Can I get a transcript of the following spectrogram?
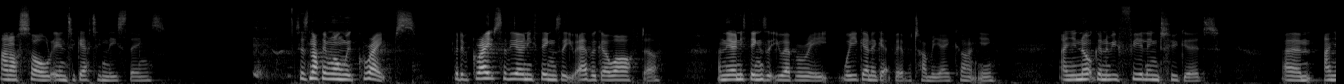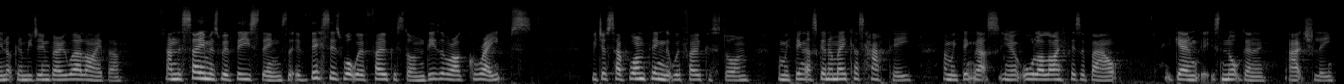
and our soul into getting these things. So there's nothing wrong with grapes. But if grapes are the only things that you ever go after, and the only things that you ever eat, well, you're going to get a bit of a tummy ache, aren't you? And you're not going to be feeling too good. Um, and you're not going to be doing very well either. And the same as with these things, that if this is what we're focused on, these are our grapes, we just have one thing that we're focused on, and we think that's going to make us happy, and we think that's you know all our life is about. Again, it's not going to actually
